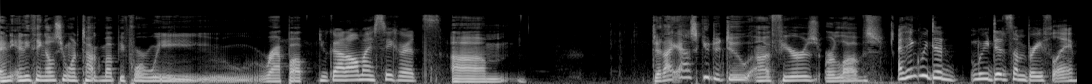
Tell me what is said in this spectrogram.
any anything else you want to talk about before we wrap up You got all my secrets. um did I ask you to do uh, fears or loves? I think we did. We did some briefly.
